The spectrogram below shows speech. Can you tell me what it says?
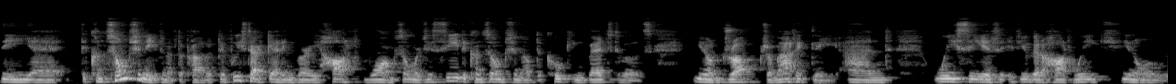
The uh, the consumption even of the product. If we start getting very hot, warm summers, you see the consumption of the cooking vegetables, you know, drop dramatically. And we see it if you get a hot week, you know,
